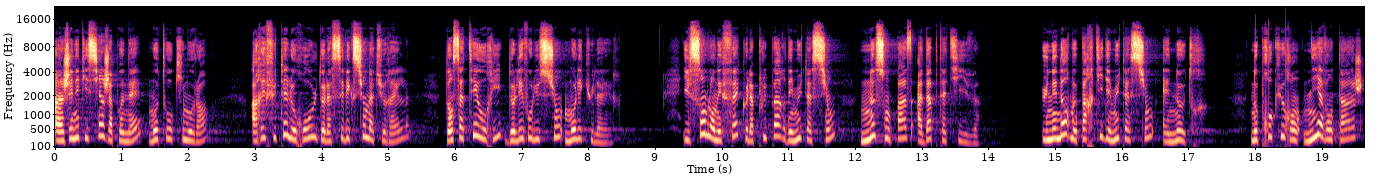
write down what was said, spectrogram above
un généticien japonais, Moto Kimura, a réfuté le rôle de la sélection naturelle dans sa théorie de l'évolution moléculaire. Il semble en effet que la plupart des mutations ne sont pas adaptatives. Une énorme partie des mutations est neutre, ne procurant ni avantage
